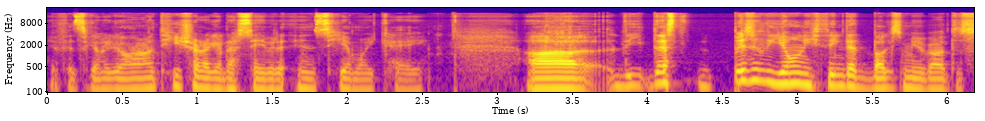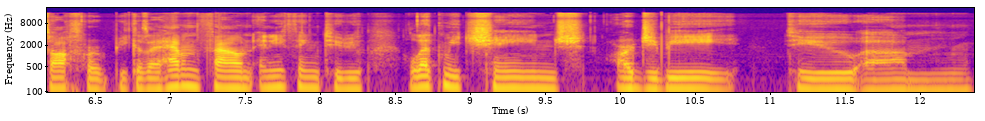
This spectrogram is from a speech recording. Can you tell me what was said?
if it's gonna go on a t-shirt, I gotta save it in CMYK. Uh, the, that's basically the only thing that bugs me about the software because I haven't found anything to let me change RGB to um,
